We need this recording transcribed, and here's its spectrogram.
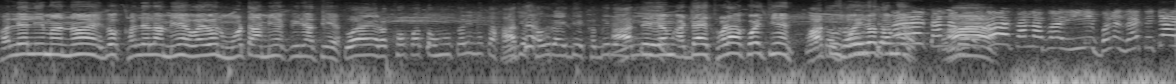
ખલેલીમાં નહીં જો ખલેલા મે વાયવા ને મોટા મે કર્યા છે તો આ રખો તો હું કરીને કે હાજે ખવરાઈ દે ખબર આ તે એમ અડાય થોડા કોઈ છે વાતું જોઈ રહ્યો તમે? હા. ઈ ભલે રાતે ક્યાં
